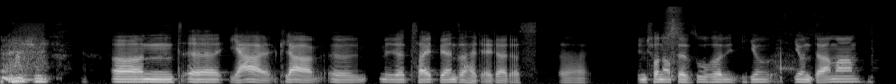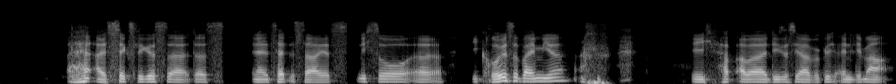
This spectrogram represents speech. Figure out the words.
Und äh, ja, klar, äh, mit der Zeit werden sie halt älter. Das äh, bin schon auf der Suche hier, hier und da mal. als Sechsligist, äh, das NLZ ist da jetzt nicht so äh, die Größe bei mir. Ich habe aber dieses Jahr wirklich ein, immer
